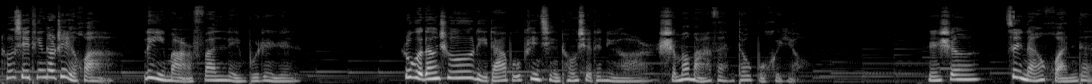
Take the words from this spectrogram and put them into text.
同学听到这话，立马翻脸不认人。如果当初李达不聘请同学的女儿，什么麻烦都不会有。人生最难还的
